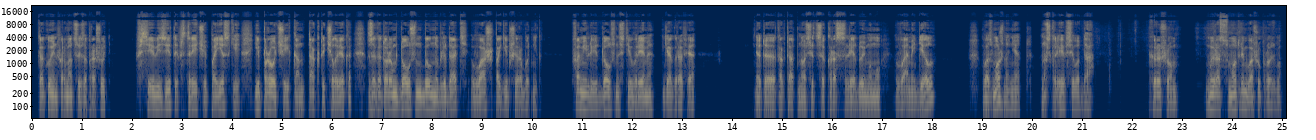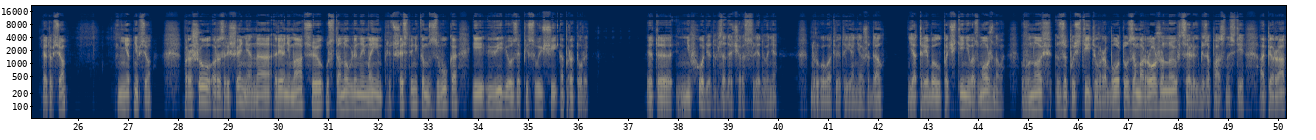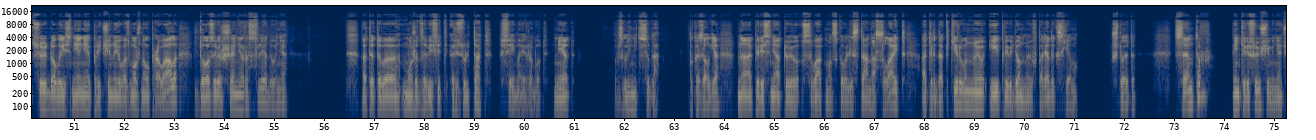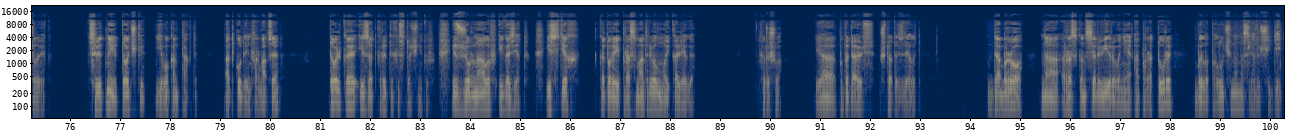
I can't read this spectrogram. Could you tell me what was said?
Какую информацию запрашивать? Все визиты, встречи, поездки и прочие контакты человека, за которым должен был наблюдать ваш погибший работник. Фамилии, должности, время, география. Это как-то относится к расследуемому вами делу? Возможно, нет, но, скорее всего, да. Хорошо. Мы рассмотрим вашу просьбу. Это все? Нет, не все. Прошу разрешения на реанимацию установленной моим предшественником звука и видеозаписывающей аппаратуры. Это не входит в задачи расследования. Другого ответа я не ожидал. Я требовал почти невозможного — вновь запустить в работу замороженную в целях безопасности операцию до выяснения причин ее возможного провала, до завершения расследования. От этого может зависеть результат всей моей работы. Нет. Взгляните сюда. — показал я на переснятую с ватманского листа на слайд, отредактированную и приведенную в порядок схему. Что это? Центр — интересующий меня человек. Цветные точки — его контакты. Откуда информация? Только из открытых источников, из журналов и газет, из тех, которые просматривал мой коллега. Хорошо. Я попытаюсь что-то сделать. Добро на расконсервирование аппаратуры было получено на следующий день.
